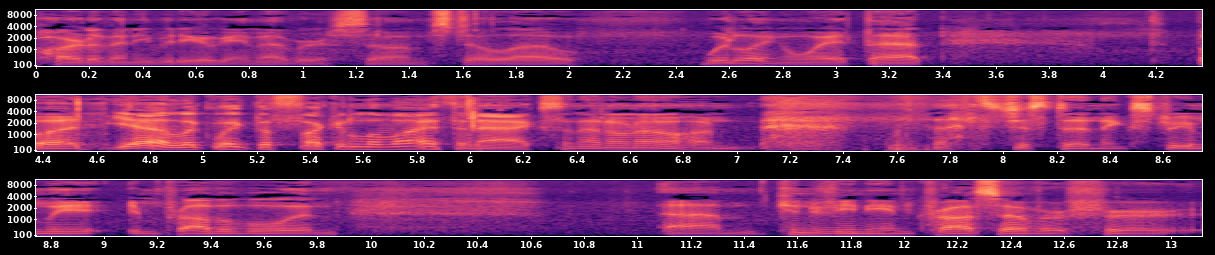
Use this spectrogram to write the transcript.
part of any video game ever. So I'm still uh, whittling away at that. But yeah, it looked like the fucking Leviathan axe, and I don't know. that's just an extremely improbable and um, convenient crossover for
